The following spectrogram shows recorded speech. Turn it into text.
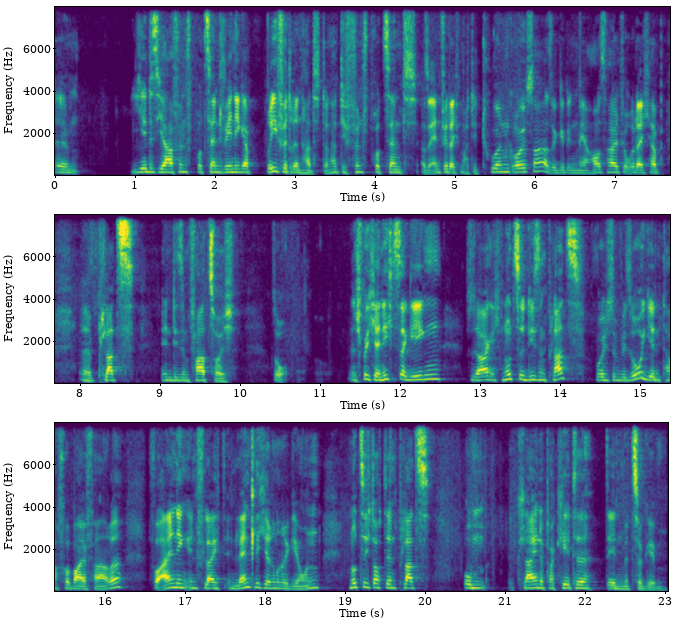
ähm, jedes Jahr 5% weniger Briefe drin hat, dann hat die 5%, also entweder ich mache die Touren größer, also gebe ihnen mehr Haushalte, oder ich habe äh, Platz in diesem Fahrzeug. So, dann spricht ja nichts dagegen, zu sagen, ich nutze diesen Platz, wo ich sowieso jeden Tag vorbeifahre, vor allen Dingen in vielleicht in ländlicheren Regionen, nutze ich doch den Platz, um kleine Pakete denen mitzugeben.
